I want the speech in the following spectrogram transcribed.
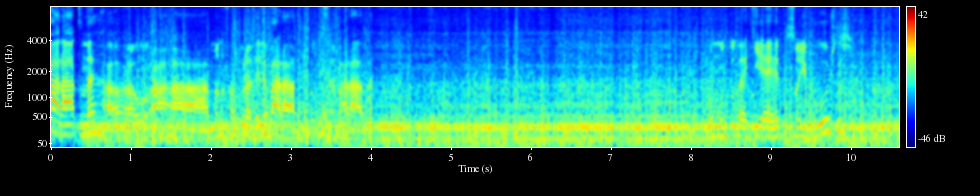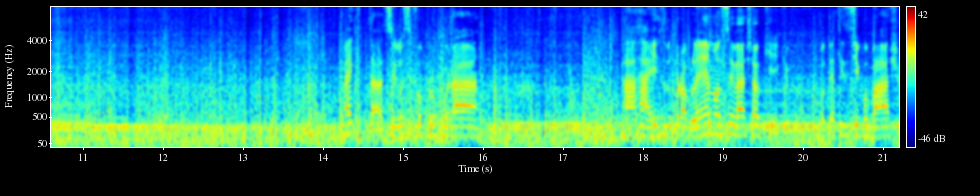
barato, né? A, a, a manufatura dele é barata, a produção é barata. Como tudo aqui é redução de custos. Como é que tá? Se você for procurar a raiz do problema, você vai achar o quê? Que o poder aquisitivo baixo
